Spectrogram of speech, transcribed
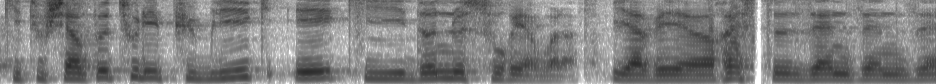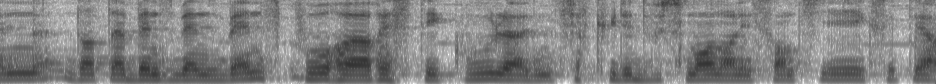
qui touchaient un peu tous les publics et qui donnent le sourire. Voilà. Il y avait reste zen zen zen dans ta Benz Benz Benz pour euh, rester cool, euh, circuler doucement dans les sentiers, etc.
